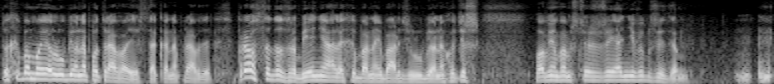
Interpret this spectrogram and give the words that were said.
to chyba moja ulubiona potrawa jest taka naprawdę. Prosta do zrobienia, ale chyba najbardziej ulubiona. Chociaż powiem wam szczerze, że ja nie wybrzydzam.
